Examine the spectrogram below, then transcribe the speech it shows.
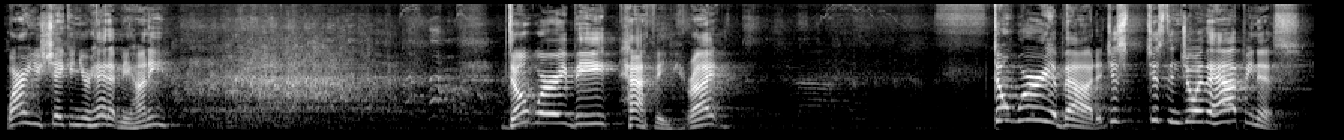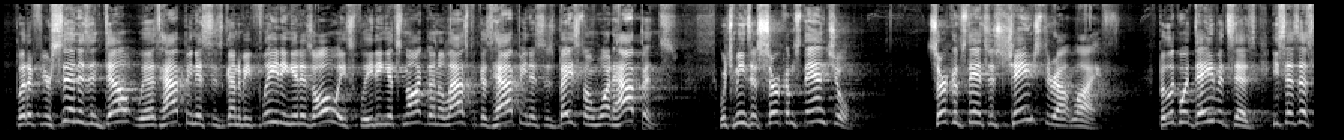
Why are you shaking your head at me, honey? Don't worry, be happy, right? Don't worry about it. Just, just enjoy the happiness. But if your sin isn't dealt with, happiness is going to be fleeting. It is always fleeting. It's not going to last because happiness is based on what happens, which means it's circumstantial. Circumstances change throughout life. But look what David says. He says this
